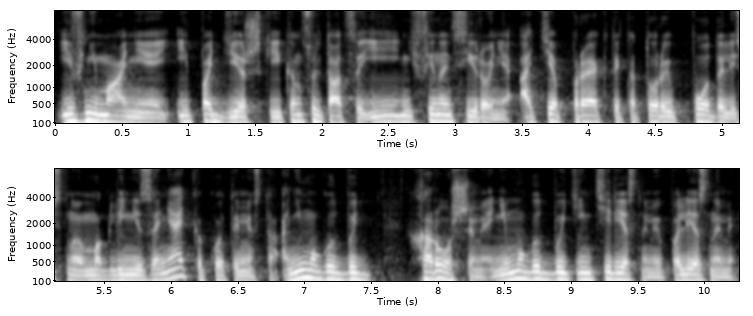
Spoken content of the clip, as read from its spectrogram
и внимания, и поддержки, и консультаций, и финансирования. А те проекты, которые подались, но могли не занять какое-то место, они могут быть хорошими, они могут быть интересными, полезными.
